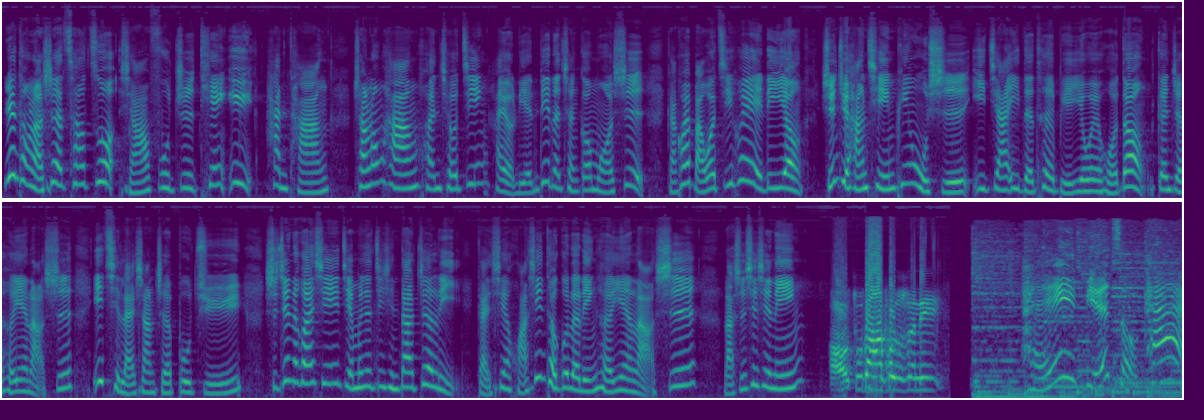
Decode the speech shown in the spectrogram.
认同老师的操作，想要复制天域、汉唐、长隆行、环球金还有联电的成功模式，赶快把握机会，利用选举行情拼五十一加一的特别优惠活动，跟着何燕老师一起来上车布局。时间的关系，节目就进行到这里。感谢华信投顾的林何燕老师，老师谢谢您。好，祝大家投资顺利。嘿，别走开！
